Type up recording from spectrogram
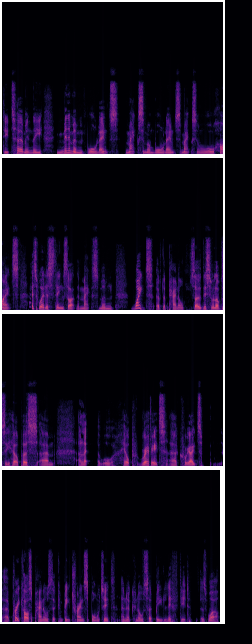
determine the minimum wall lengths, maximum wall lengths, maximum wall heights, as well as things like the maximum weight of the panel. So this will obviously help us um, or help Revit uh, create uh, precast panels that can be transported and it can also be lifted as well.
